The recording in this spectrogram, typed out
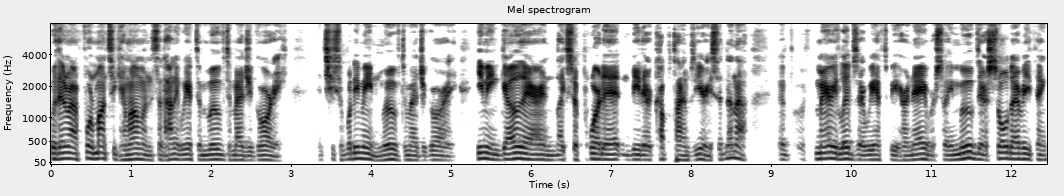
Within about four months, he came home and said, honey, we have to move to Medjugorje. And she said, what do you mean move to Medjugorje? You mean go there and like support it and be there a couple times a year? He said, no, no. If, if Mary lives there, we have to be her neighbor. So he moved there, sold everything,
